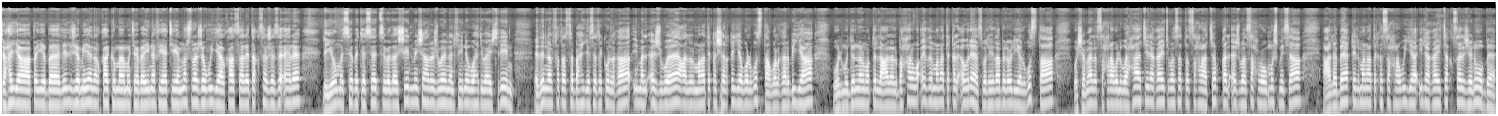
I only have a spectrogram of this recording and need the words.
تحية طيبة للجميع. نلقاكم متابعينا في هذه النشرة الجوية الخاصة لطقس الجزائر ليوم السبت السادس والعشرين من شهر جوان 2021 إذن الفترة الصباحية ستكون غائمة الأجواء على المناطق الشرقية والوسطى والغربية والمدن المطلة على البحر وأيضا مناطق الأوراس والهضاب العليا الوسطى وشمال الصحراء والواحات. إلى غاية وسط الصحراء تبقى الأجواء صحوة ومشمسة على باقي المناطق الصحراوية. إلى غاية أقصى الجنوب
